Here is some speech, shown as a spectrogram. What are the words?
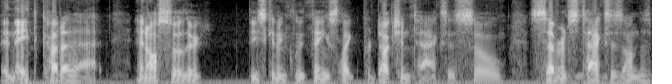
an eighth cut of that. And also, these can include things like production taxes, so severance taxes on the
